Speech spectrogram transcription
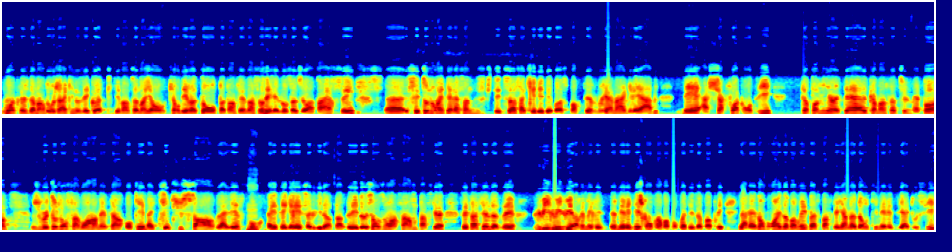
moi, ce que je demande aux gens qui nous écoutent, puis qui éventuellement ils ont, qui ont des retours potentiellement sur les réseaux sociaux à faire, c'est euh, c'est toujours intéressant de discuter de ça. Ça crée des débats sportifs vraiment agréables. Mais à chaque fois qu'on dit t'as pas mis un tel, comment ça tu le mets pas, je veux toujours savoir en même temps, OK, ben qui tu sors de la liste pour intégrer celui-là? Les deux choses vont ensemble parce que c'est facile de dire lui, lui, lui aurait méri- mérité, je comprends pas pourquoi tu les as pas pris. La raison pour on les a pas pris, ben, c'est parce qu'il y en a d'autres qui méritent d'y être aussi.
